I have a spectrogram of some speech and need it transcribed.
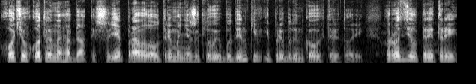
Хочу вкотре нагадати, що є правила утримання житлових будинків і прибудинкових територій. Розділ 3.3.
